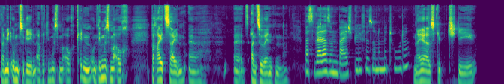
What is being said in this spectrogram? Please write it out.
damit umzugehen, aber die muss man auch kennen und die muss man auch bereit sein äh, anzuwenden. Ne. Was wäre da so ein Beispiel für so eine Methode? Naja, es gibt die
